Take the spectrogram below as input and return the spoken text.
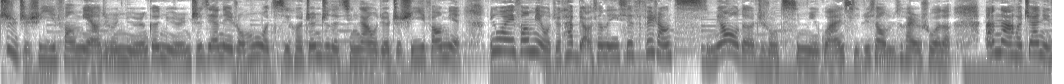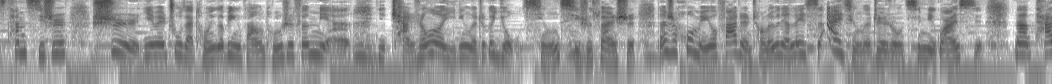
挚只是一方面啊，就是女人跟女人之间那种默契和真挚的情感，我觉得只是一方面。另外一方面，我觉得她表现了一些非常奇妙的这种亲密关系，就像我们最开始说的，安娜。和 Janice 他们其实是因为住在同一个病房，同时分娩，也产生了一定的这个友情，其实算是，但是后面又发展成了有点类似爱情的这种亲密关系。那他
